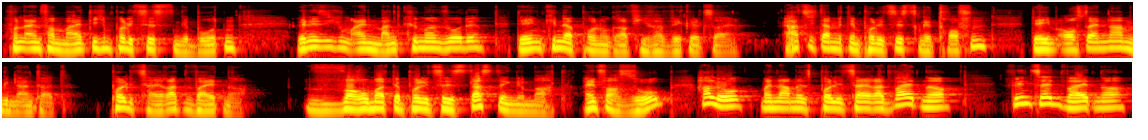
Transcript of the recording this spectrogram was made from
von einem vermeintlichen Polizisten geboten, wenn er sich um einen Mann kümmern würde, der in Kinderpornografie verwickelt sei. Er hat sich dann mit dem Polizisten getroffen, der ihm auch seinen Namen genannt hat. Polizeirat Weidner. Warum hat der Polizist das denn gemacht? Einfach so? Hallo, mein Name ist Polizeirat Weidner. Vincent Weidner.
